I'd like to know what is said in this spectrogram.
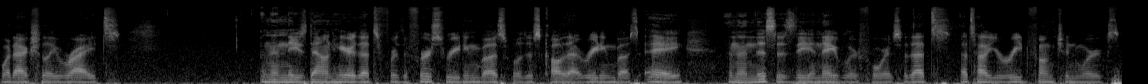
what actually writes. And then these down here, that's for the first reading bus. We'll just call that reading bus A and then this is the enabler for it. So that's that's how your read function works.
